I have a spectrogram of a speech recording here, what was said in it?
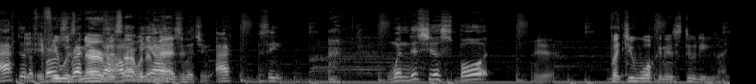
After the If you first was record, nervous, now, I'm gonna would be honest imagine. with you. I see when this your sport. yeah? But you walk in the studio you like,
